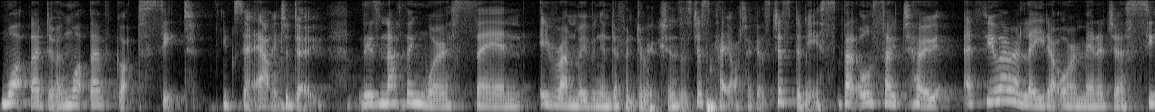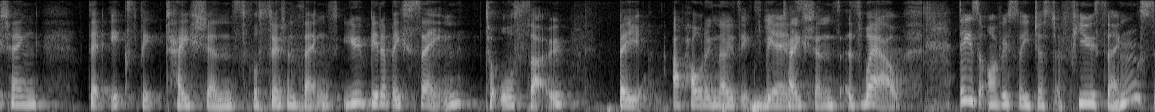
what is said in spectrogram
what they're doing, what they've got to set Exactly. out to do. There's nothing worse than everyone moving in different directions. It's just chaotic, it's just a mess. But also, too, if you are a leader or a manager setting that expectations for certain things, you better be seen to also be upholding those expectations as well. These are obviously just a few things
